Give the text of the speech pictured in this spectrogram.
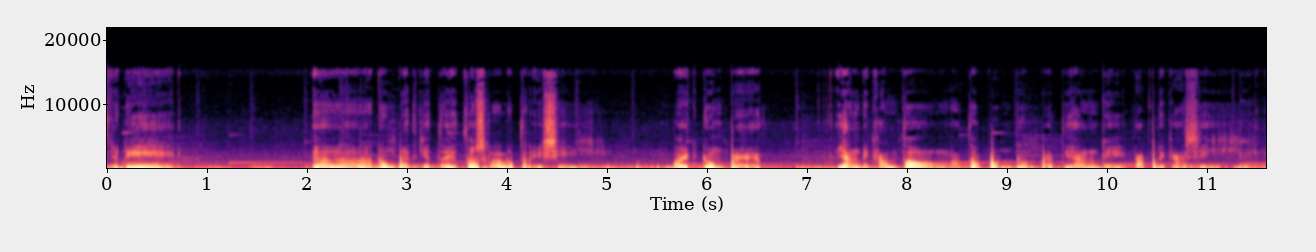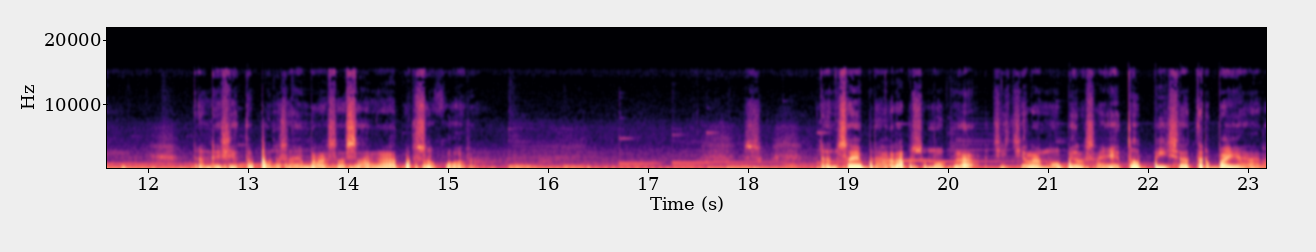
Jadi eh, dompet kita itu selalu terisi baik dompet yang di kantong ataupun dompet yang di aplikasi dan di situ pun saya merasa sangat bersyukur. Dan saya berharap semoga cicilan mobil saya itu bisa terbayar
